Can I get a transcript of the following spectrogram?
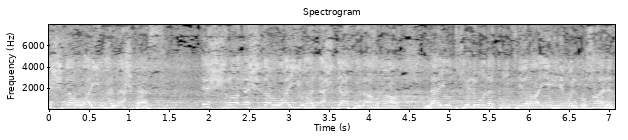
احذروا أيها الأحداث. احذروا أيها الأحداث الأغمار. لا يدخلونكم في رأيهم المخالف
